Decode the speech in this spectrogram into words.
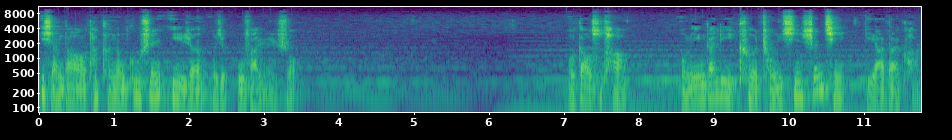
一想到她可能孤身一人，我就无法忍受。我告诉她，我们应该立刻重新申请抵押贷款。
